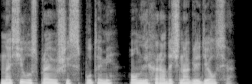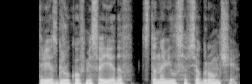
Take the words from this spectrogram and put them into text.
На силу справившись с путами, он лихорадочно огляделся. Треск жуков-мясоедов становился все громче.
